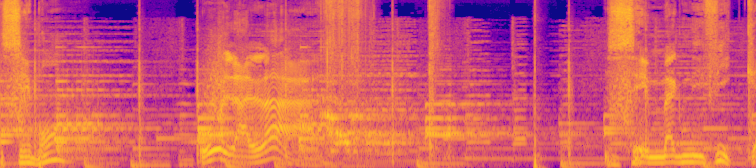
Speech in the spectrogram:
C'est bon? Oh là là C'est magnifique.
